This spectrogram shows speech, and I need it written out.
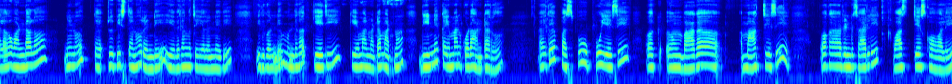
ఎలాగ వండాలో నేను చూపిస్తాను రండి. ఏ విధంగా చేయాలనేది. ఇదిగోండి ముందుగా కేజీ కీమా అనమాట మటన్ దీన్నే కైమా అని కూడా అంటారు. అయితే పసుపు ఉప్పు వేసి బాగా మార్చేసి ఒక రెండు సార్లు వాష్ చేసుకోవాలి.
